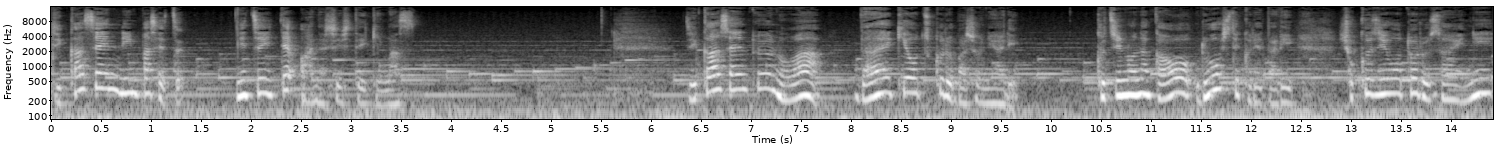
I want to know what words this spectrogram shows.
自家腺リンパ節についてお話ししていきます。自家腺というのは唾液を作る場所にあり口の中を潤してくれたり食事をとる際に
